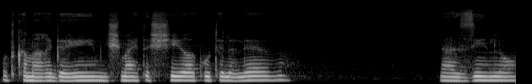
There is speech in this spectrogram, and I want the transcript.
עוד כמה רגעים נשמע את השיר הקוט אל הלב, נאזין לו,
